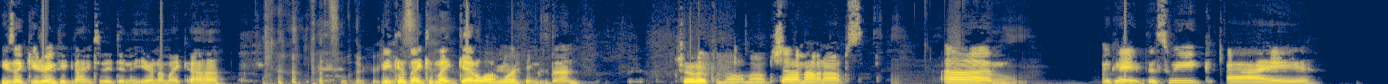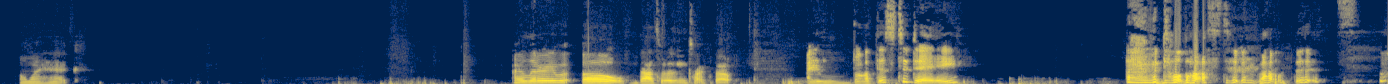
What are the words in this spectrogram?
He's like, "You drank Ignite today, didn't you?" And I'm like, "Uh huh," because I can like get a lot more things done. shout out to Mountain Ops. Shout out Mountain Ops. Um. Okay, this week I. Oh my heck. I literally. Oh, that's what I was going to talk about. I bought this today. I haven't told Austin about this.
